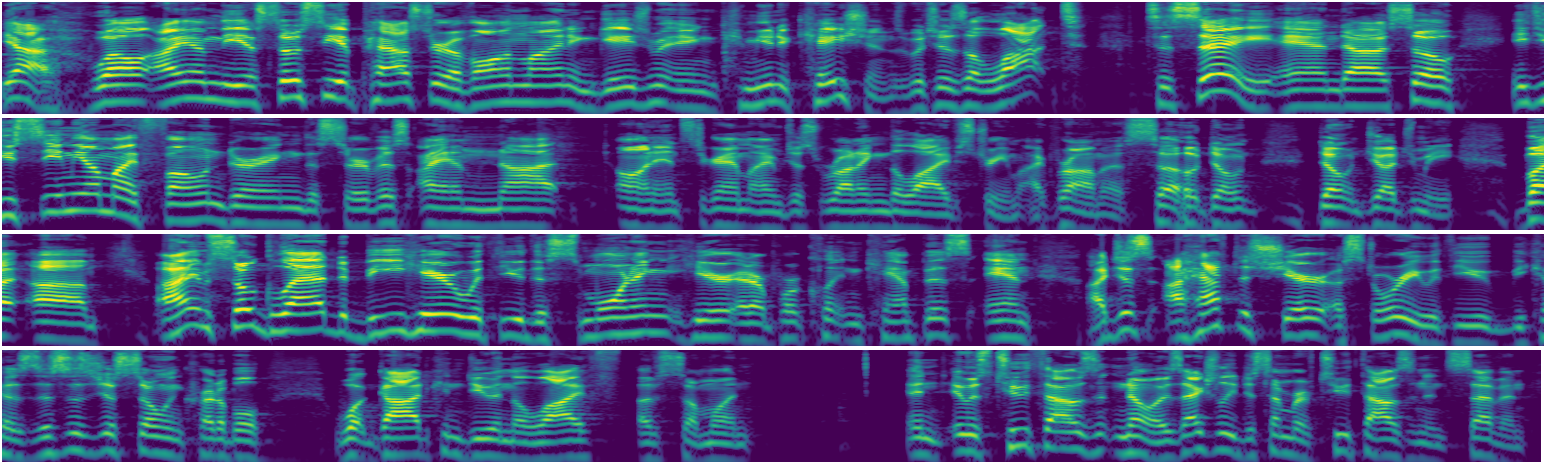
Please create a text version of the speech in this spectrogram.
Yeah, well, I am the associate pastor of online engagement and communications, which is a lot to say. And uh, so if you see me on my phone during the service, I am not on Instagram. I'm just running the live stream. I promise. So don't don't judge me. But um, I am so glad to be here with you this morning here at our Port Clinton campus. And I just I have to share a story with you because this is just so incredible what God can do in the life of someone and it was 2000 no it was actually december of 2007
